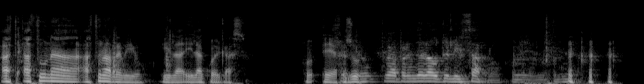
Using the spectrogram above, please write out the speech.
haz, haz una, haz una review y la, y la cuelgas. Eh, Jesús. Tengo que aprender a utilizarlo. pero lo.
